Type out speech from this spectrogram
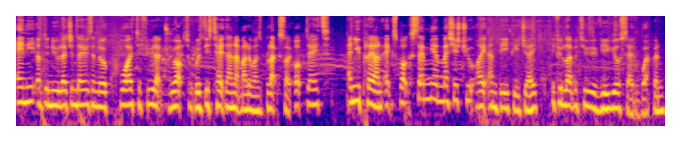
any of the new legendaries and there are quite a few that dropped with this takedown at Maliwan's Black Site update, and you play on Xbox, send me a message to I am DPJ if you'd like me to review your said weapon.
